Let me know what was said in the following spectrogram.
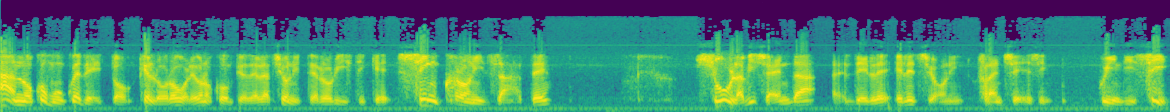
hanno comunque detto che loro volevano compiere delle azioni terroristiche sincronizzate sulla vicenda eh, delle elezioni francesi. Quindi sì,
